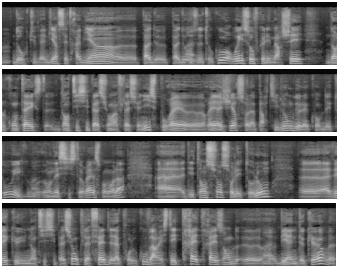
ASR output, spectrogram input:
Hmm. Donc tu vas me dire c'est très bien, euh, pas de pas de hausse de taux court. Oui, sauf que les marchés, dans le contexte d'anticipation inflationniste, pourraient réagir sur la partie longue de la courbe des taux et on assisterait à ce moment-là à, des tensions sur les taux longs euh, avec une anticipation que la Fed, là pour le coup, va rester très très en, euh, behind the curve,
